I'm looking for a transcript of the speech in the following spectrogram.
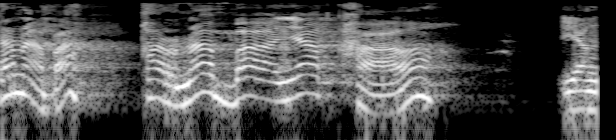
Karena apa? Karena banyak hal yang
